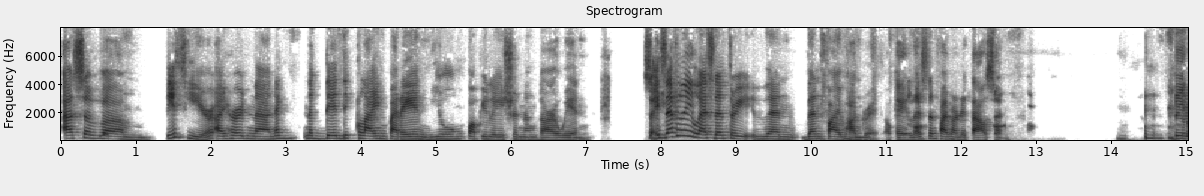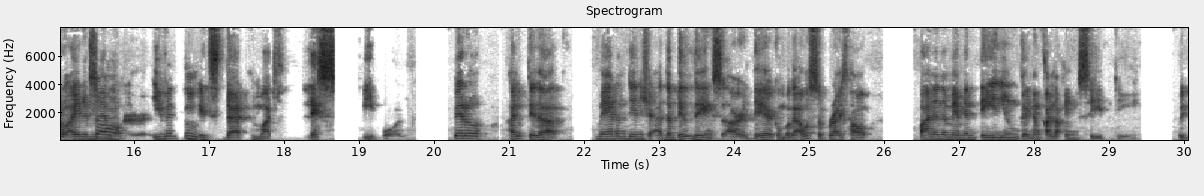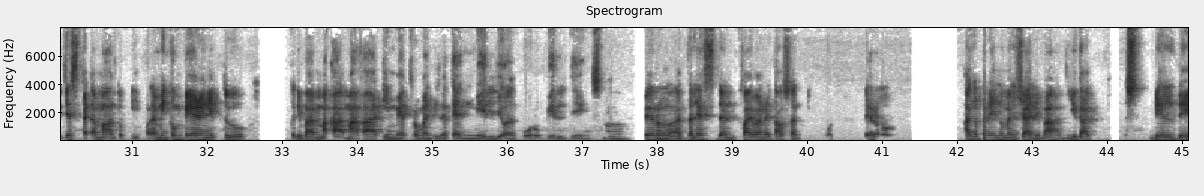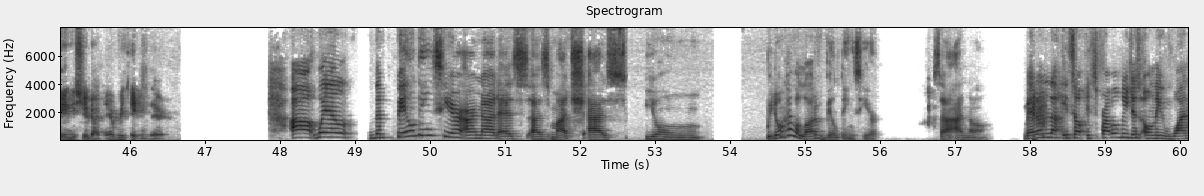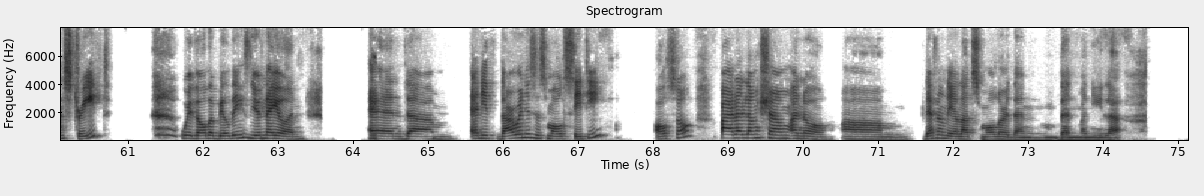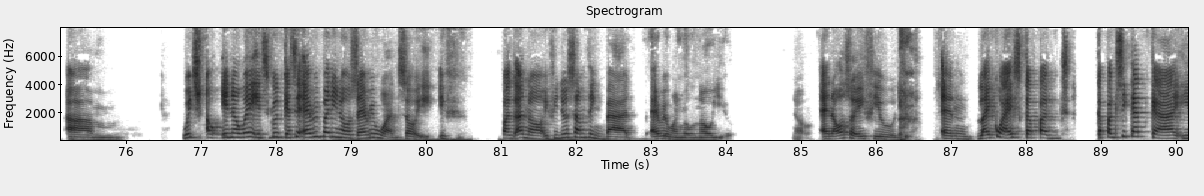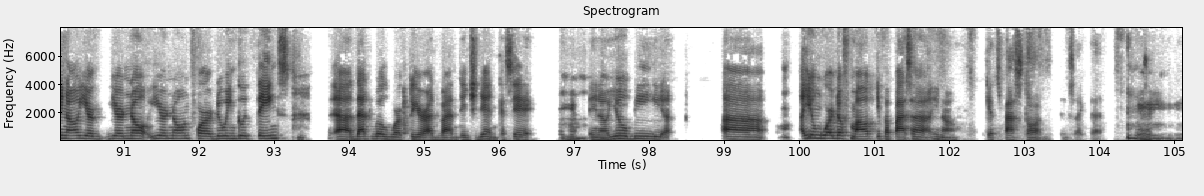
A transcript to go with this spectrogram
as of um this year I heard na nag nagde-decline pa rin yung population ng Darwin. So it's definitely less than three than than 500. Okay, less than 500,000. Pero I remember, even Mm. it's that much less people. Pero I looked it up. Meron din siya, the buildings are there. Kumbaga, I was surprised how paano na may maintain yung ganyang kalaking city with just that amount of people. I mean, comparing it to, di ba, Maka, Makati, Metro Manila, 10 million, puro buildings. Mm. Pero Mhm. at the less than 500,000 people. Pero ano pa rin naman siya, di ba? You got buildings, you got everything there. Uh, well, the buildings here are not as as much as yung we don't have a lot of buildings here. Sa ano, meron lang it's it's probably just only one street with all the buildings, yun na yun. And um and it Darwin is a small city also. Para lang siyang ano, um definitely a lot smaller than than Manila. Um which oh, in a way it's good kasi everybody knows everyone so i- if pag ano if you do something bad everyone will know you no and also if you and likewise kapag kapag sikat ka, you know, you're you're no you're known for doing good things, uh, that will work to your advantage din kasi Mhm. you know, you'll be uh yung word of mouth ipapasa, you know, gets passed on, things like that. Mhm.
